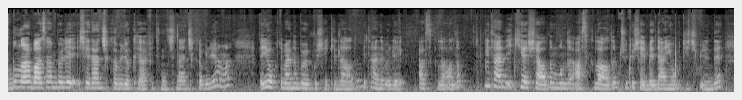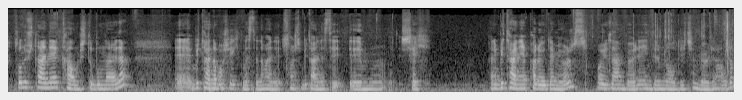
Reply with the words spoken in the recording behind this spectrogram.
bunlar bazen böyle şeyden çıkabiliyor kıyafetin içinden çıkabiliyor ama e, yoktu. Ben de böyle bu şekilde aldım. Bir tane böyle askılı aldım. Bir tane de 2 yaş aldım. Bunu da askılı aldım. Çünkü şey beden yoktu hiçbirinde. Son 3 tane kalmıştı bunlardan. Ee, bir tane boşa gitmesin dedim. Hani sonuçta bir tanesi em, şey hani bir taneye para ödemiyoruz. O yüzden böyle indirimli olduğu için böyle aldım.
